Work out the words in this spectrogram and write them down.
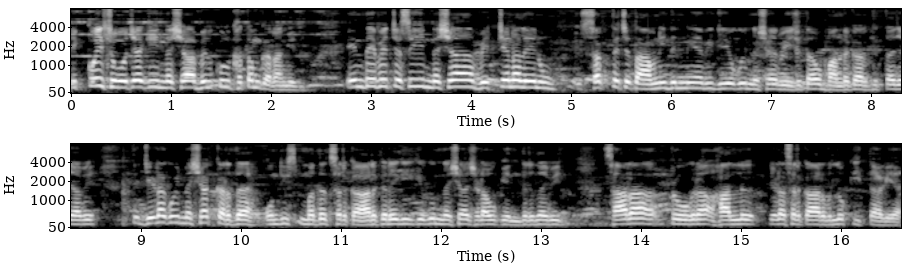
ਇੱਕੋ ਹੀ ਸੋਚ ਹੈ ਕਿ ਨਸ਼ਾ ਬਿਲਕੁਲ ਖਤਮ ਕਰਾਂਗੇ ਜੀ। ਇਹਦੇ ਵਿੱਚ ਅਸੀਂ ਨਸ਼ਾ ਵੇਚਣ ਵਾਲੇ ਨੂੰ ਸਖਤ ਚੇਤਾਵਨੀ ਦਿੰਨੇ ਆ ਵੀ ਜੇ ਉਹ ਕੋਈ ਨਸ਼ਾ ਵੇਚਦਾ, ਉਹ ਬੰਦ ਕਰ ਦਿੱਤਾ ਜਾਵੇ। ਤੇ ਜਿਹੜਾ ਕੋਈ ਨਸ਼ਾ ਕਰਦਾ, ਉਹਦੀ ਮਦਦ ਸਰਕਾਰ ਕਰੇਗੀ ਕਿਉਂਕਿ ਨਸ਼ਾ ਛਡਾਊ ਕੇਂਦਰ ਦਾ ਵੀ ਸਾਰਾ ਪ੍ਰੋਗਰਾਮ, ਹੱਲ ਜਿਹੜਾ ਸਰਕਾਰ ਵੱਲੋਂ ਕੀਤਾ ਗਿਆ।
